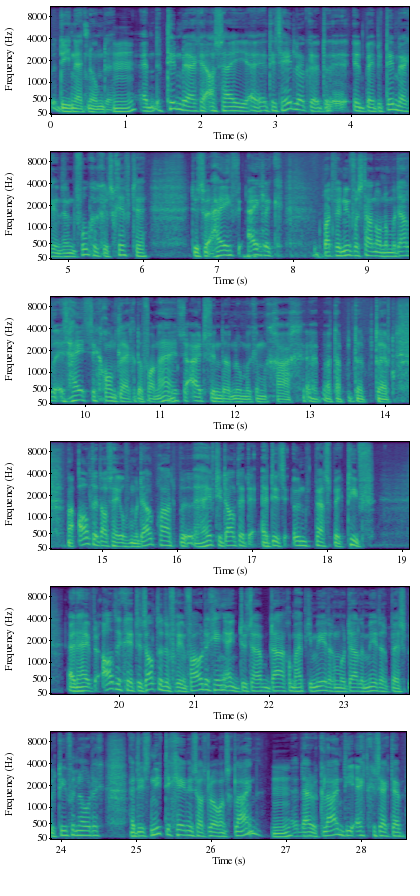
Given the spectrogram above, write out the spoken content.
die je net noemde. Mm. En Tinbergen, als hij. Eh, het is heel leuk. In Baby Tinbergen in zijn vroege geschriften. Dus hij heeft eigenlijk. Wat we nu verstaan onder modellen. is hij is de grondlegger ervan. Hij is de uitvinder, noem ik hem graag. Eh, wat dat betreft. Maar altijd als hij over model praat. heeft hij het altijd. Het is een perspectief. En hij heeft altijd, het is altijd een vereenvoudiging. En dus daarom heb je meerdere modellen, meerdere perspectieven nodig. Het is niet degene zoals Lawrence Klein, mm. Derek Klein, die echt gezegd hebben:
